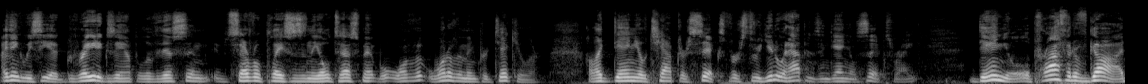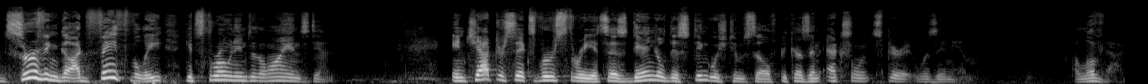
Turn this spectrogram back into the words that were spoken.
I think we see a great example of this in several places in the Old Testament, but one of them in particular. I like Daniel chapter 6, verse 3. You know what happens in Daniel 6, right? Daniel, a prophet of God, serving God faithfully, gets thrown into the lion's den. In chapter 6, verse 3, it says, Daniel distinguished himself because an excellent spirit was in him. I love that.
